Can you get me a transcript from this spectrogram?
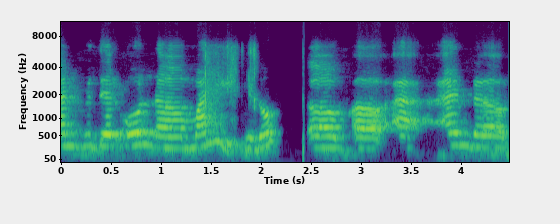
and with their own uh, money, you know. Uh, uh and uh,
